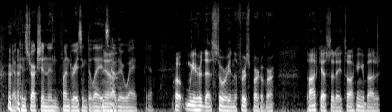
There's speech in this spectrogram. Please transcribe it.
you know, construction and fundraising delays Yeah. have their way. Yeah. Well, we heard that story in the first part of our podcast today, talking about it.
